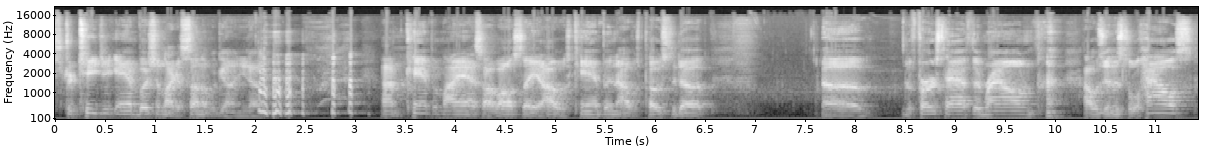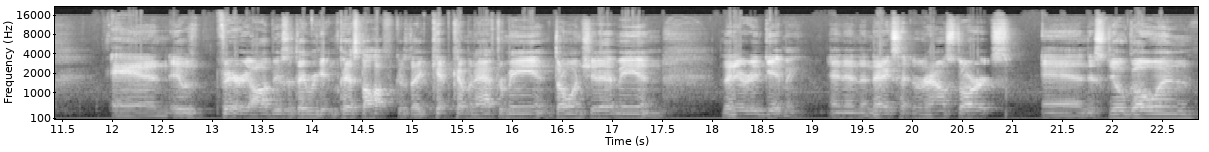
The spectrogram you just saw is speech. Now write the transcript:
strategic ambushing like a son of a gun, you know. I'm camping my ass off. I'll say it. I was camping. I was posted up. Uh, the first half of the round, I was in this little house, and it was very obvious that they were getting pissed off because they kept coming after me and throwing shit at me, and they never did get me. And then the next round starts, and it's still going,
